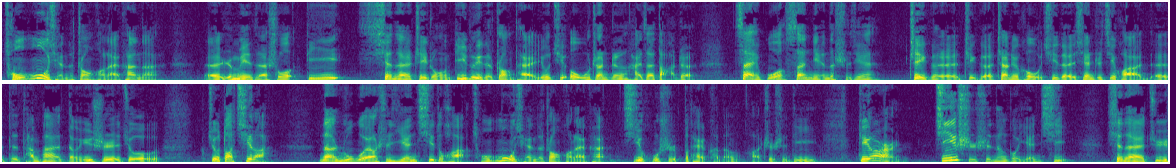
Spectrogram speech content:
从目前的状况来看呢，呃，人们也在说，第一，现在这种敌对的状态，尤其俄乌战争还在打着，再过三年的时间，这个这个战略核武器的限制计划，呃的谈判等于是就就到期了。那如果要是延期的话，从目前的状况来看，几乎是不太可能。好，这是第一。第二，即使是能够延期，现在据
